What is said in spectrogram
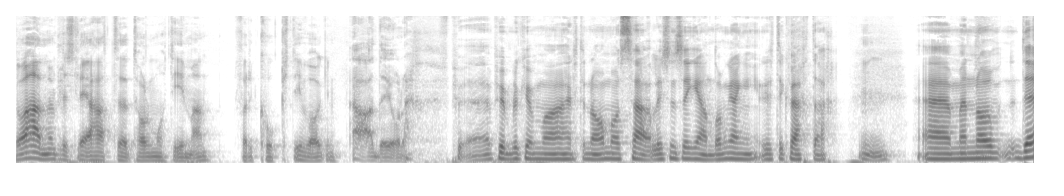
Da hadde vi plutselig hatt eh, tolv mot ti mann, for det kokte i Vågen. Ja, det gjorde det. Eh, Publikum var helt enorme, og særlig syns jeg i andre omgang etter hvert der. Mm. Eh, men når, det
